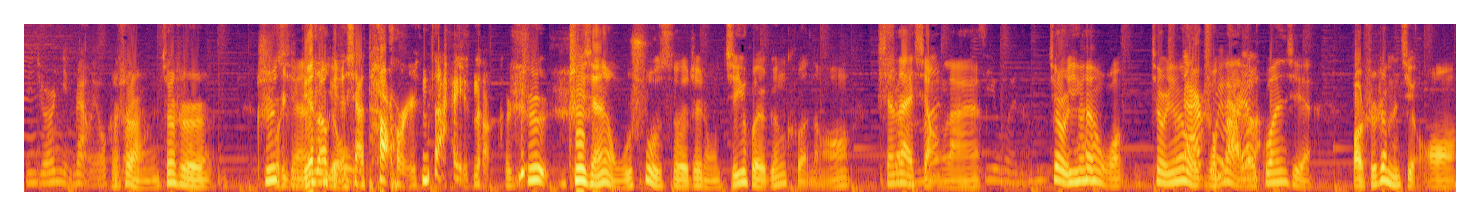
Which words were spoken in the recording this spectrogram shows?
你觉得你们两个有可不能？是，就是之前别老给他下套儿，人在呢。之之前有无数次这种机会跟可能，现在想来，机会呢？就是因为我就是因为我我们俩的关系保持这么久，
